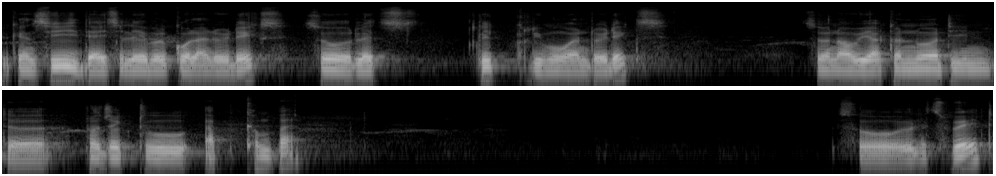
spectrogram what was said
You can see there is a label called android x. So let's click remove android x. So now we are converting the project to app compat so let's wait.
